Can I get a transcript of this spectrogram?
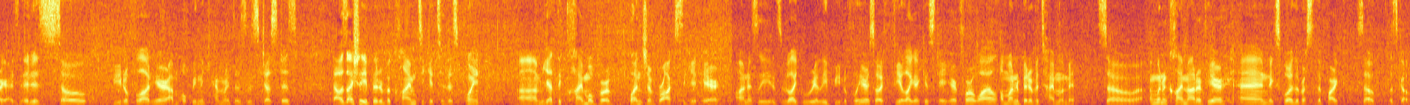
Alright guys, it is so beautiful out here. I'm hoping the camera does this justice. That was actually a bit of a climb to get to this point. Um, you have to climb over a bunch of rocks to get here. Honestly, it's like really beautiful here, so I feel like I could stay here for a while. I'm on a bit of a time limit. So I'm gonna climb out of here and explore the rest of the park. So let's go.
